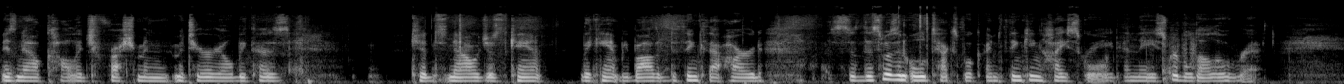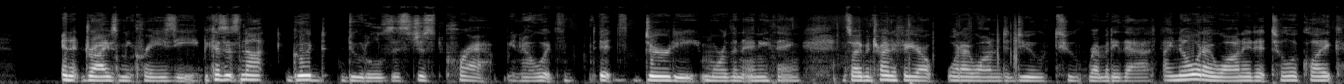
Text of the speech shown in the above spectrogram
is now college freshman material because kids now just can't they can't be bothered to think that hard so this was an old textbook i'm thinking high school and they scribbled all over it and it drives me crazy because it's not good doodles. It's just crap, you know. It's it's dirty more than anything. And so I've been trying to figure out what I wanted to do to remedy that. I know what I wanted it to look like,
